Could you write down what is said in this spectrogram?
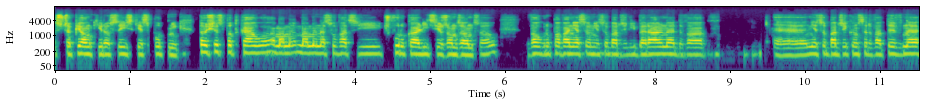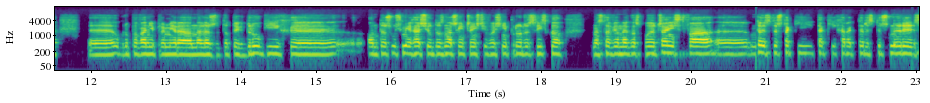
szczepionki rosyjskie Sputnik. To się spotkało, a mamy, mamy na Słowacji czwórkoalicję rządzącą. Dwa ugrupowania są nieco bardziej liberalne, dwa E, nieco bardziej konserwatywne. E, ugrupowanie premiera należy do tych drugich. E, on też uśmiecha się do znacznej części właśnie prorosyjsko nastawionego społeczeństwa. To jest też taki, taki charakterystyczny rys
